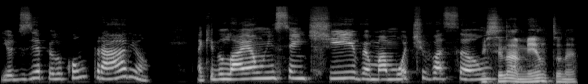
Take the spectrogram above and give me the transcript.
E eu dizia, pelo contrário, aquilo lá é um incentivo, é uma motivação. Um ensinamento, né?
